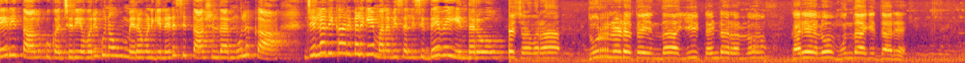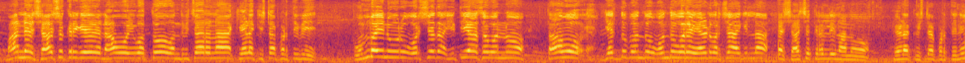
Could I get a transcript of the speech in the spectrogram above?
ಸೇರಿ ತಾಲೂಕು ಕಚೇರಿಯವರೆಗೂ ನಾವು ಮೆರವಣಿಗೆ ನಡೆಸಿ ತಹಶೀಲ್ದಾರ್ ಮೂಲಕ ಜಿಲ್ಲಾಧಿಕಾರಿಗಳಿಗೆ ಮನವಿ ಸಲ್ಲಿಸಿದ್ದೇವೆ ಎಂದರು. ಸುರೇಶ್ ಅವರ ದುರ್ನಡತೆಯಿಂದ ಈ ಟೆಂಡರ್ ಅನ್ನು ಕರೆಯಲು ಮುಂದಾಗಿದ್ದಾರೆ. ಮಾನ್ಯ ಶಾಸಕರಿಗೆ ನಾವು ಇವತ್ತು ಒಂದು ವಿಚಾರನ ಕೇಳಕ್ಕೆ ಇಷ್ಟಪಡ್ತೀವಿ. ಒಂಬೈನೂರು ವರ್ಷದ ಇತಿಹಾಸವನ್ನು ತಾವು ಗೆದ್ದು ಬಂದು ಒಂದೂವರೆ, ಎರಡು ವರ್ಷ ಆಗಿಲ್ಲ. ಶಾಸಕರಲ್ಲಿ ನಾನು ಹೇಳಕ್ಕೆ ಇಷ್ಟಪಡ್ತೀನಿ.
